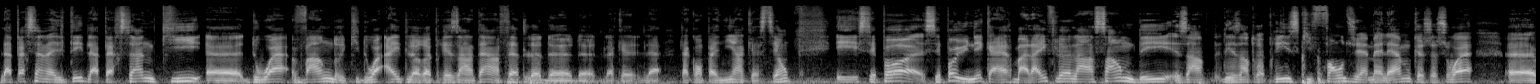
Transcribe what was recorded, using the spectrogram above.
la personnalité de la personne qui euh, doit vendre, qui doit être le représentant en fait là, de, de, la, la, compagnie en question. Et c'est pas c'est pas unique à Herbalife. L'ensemble des, des entreprises qui font du MLM, que ce soit euh,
